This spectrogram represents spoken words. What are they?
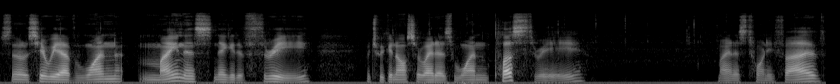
So notice here we have 1 minus negative 3, which we can also write as 1 plus 3 minus 25.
